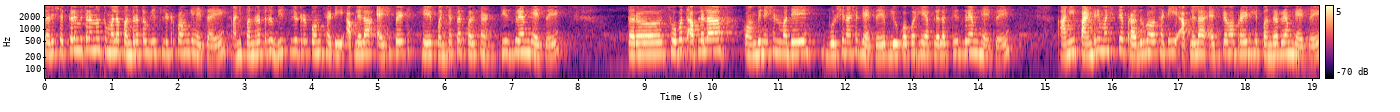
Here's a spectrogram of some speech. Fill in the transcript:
तर शेतकरी मित्रांनो तुम्हाला पंधरा ते वीस लिटर पंप घ्यायचा आहे आणि पंधरा ते वीस लिटर पंपसाठी आपल्याला ऍशपेट हे पंच्याहत्तर पर्सेंट तीस ग्रॅम घ्यायचं आहे. तर सोबत आपल्याला कॉम्बिनेशनमध्ये बुरशीनाशक घ्यायचं आहे ब्ल्यू कॉपर हे आपल्याला तीस ग्रॅम घ्यायचं आहे आणि पांढरी माशीच्या प्रादुर्भावासाठी आपल्याला ॲसिटामाप्राईड हे पंधरा ग्रॅम घ्यायचं आहे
